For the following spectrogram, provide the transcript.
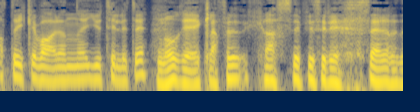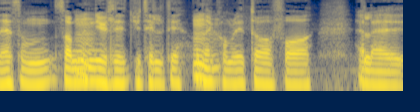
At det ikke var en utility. Nå reklassifiserer de det som, som Mm. util- utility, og det Mm. kommer de til å få Eller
